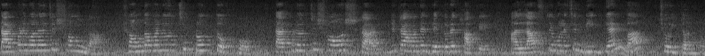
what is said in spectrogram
তারপরে বলা হয়েছে সংজ্ঞা। সংজ্ঞা মানে হচ্ছে প্রত্যক্ষ। তারপরে হচ্ছে সংস্কার, যেটা আমাদের ভেতরে থাকে। আর লাস্টে বলেছেন বিজ্ঞান বা চৈতন্য।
